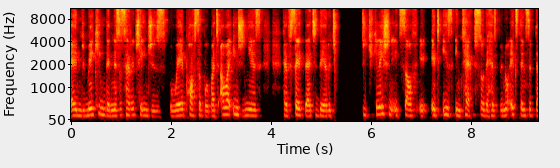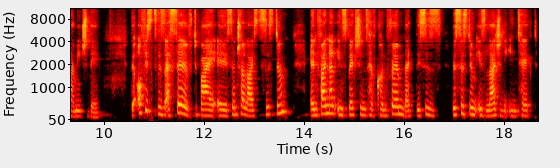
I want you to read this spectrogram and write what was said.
and making the necessary changes where possible. But our engineers have said that the reticulation itself, it, it is intact, so there has been no extensive damage there. The offices are served by a centralized system, and final inspections have confirmed that this is the system is largely intact.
